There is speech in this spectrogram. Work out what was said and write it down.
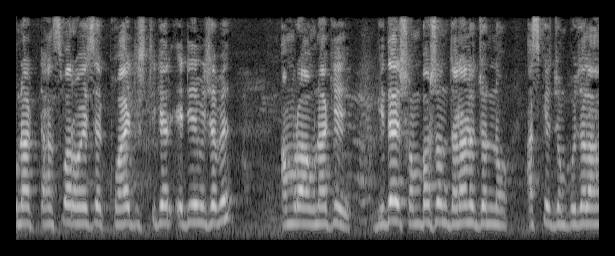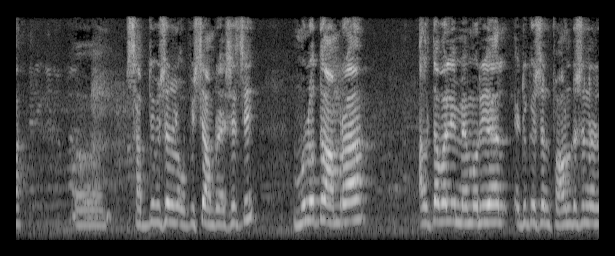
ওনার ট্রান্সফার হয়েছে খোয়াই ডিস্ট্রিক্টের এডিএম হিসেবে। আমরা ওনাকে বিদায় সম্ভাষণ জানানোর জন্য আজকে জম্পু জেলা সাব ডিভিশনাল অফিসে আমরা এসেছি। মূলত আমরা আলতাবালি মেমোরিয়াল এডুকেশন ফাউন্ডেশনের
